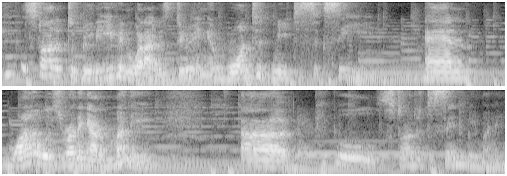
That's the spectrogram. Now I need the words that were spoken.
people started to believe in what I was doing and wanted me to succeed. And while I was running out of money, uh, people started to send me money.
